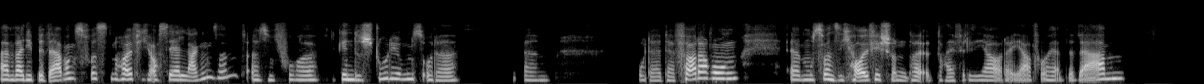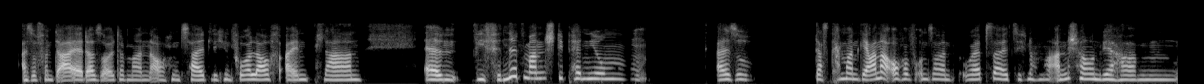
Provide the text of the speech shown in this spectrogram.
ähm, weil die Bewerbungsfristen häufig auch sehr lang sind, also vor Beginn des Studiums oder, ähm, oder der Förderung äh, muss man sich häufig schon drei, dreiviertel Jahr oder Jahr vorher bewerben. Also von daher, da sollte man auch einen zeitlichen Vorlauf einplanen. Ähm, wie findet man ein Stipendium? Also das kann man gerne auch auf unserer Website sich nochmal anschauen. Wir haben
